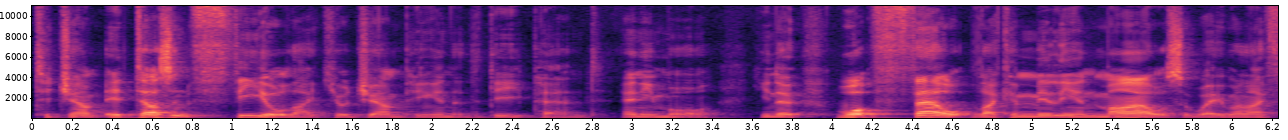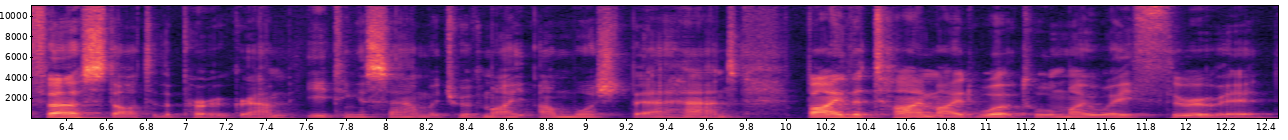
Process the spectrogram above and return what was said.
to jump. It doesn't feel like you're jumping in at the deep end anymore. You know, what felt like a million miles away when I first started the program, eating a sandwich with my unwashed bare hands, by the time I'd worked all my way through it,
